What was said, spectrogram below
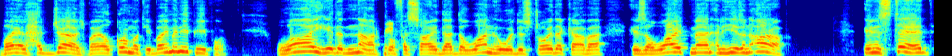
by al-Hajjaj by al-Qurmuti by many people. Why he did not prophesy that the one who will destroy the Kaaba is a white man and he is an Arab? Instead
